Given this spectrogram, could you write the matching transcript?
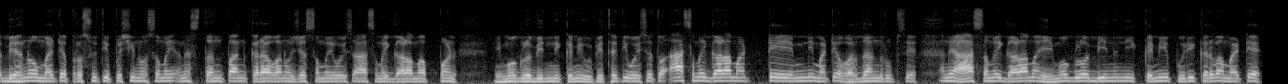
બહેનો માટે પ્રસૂતિ પછીનો સમય અને સ્તનપાન કરાવવાનો જે સમય હોય છે, આ સમયગાળામાં પણ હિમોગ્લોબિનની કમી ઊભી થતી હોય છે. તો આ સમયગાળા માટે એમની માટે વરદાનરૂપ છે અને આ સમયગાળામાં હિમોગ્લોબિનની કમી પૂરી કરવા માટે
